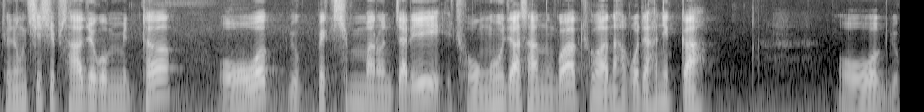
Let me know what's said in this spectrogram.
전용 74제곱미터 5억 610만 원짜리 종후자산과 교환하고자 하니까 5억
